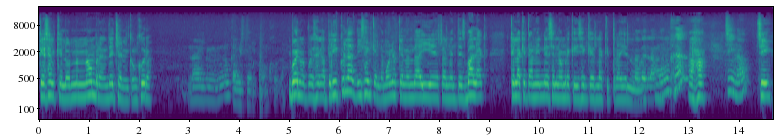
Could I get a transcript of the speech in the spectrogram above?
Que es el que lo nombran, de hecho, en el conjuro. No, nunca he visto el conjuro. Bueno, pues en la película dicen que el demonio que anda ahí es, realmente es Balak. Que es la que también es el nombre que dicen que es la que trae el... ¿La de la monja? Ajá, Sí, ¿no? sí.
